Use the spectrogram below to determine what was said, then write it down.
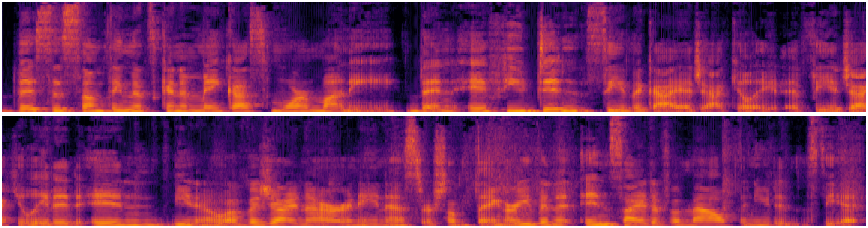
this is something that's going to make us more money than if you didn't see the guy ejaculate. If he ejaculated in, you know, a vagina or an anus or something, or even inside of a mouth and you didn't see it.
